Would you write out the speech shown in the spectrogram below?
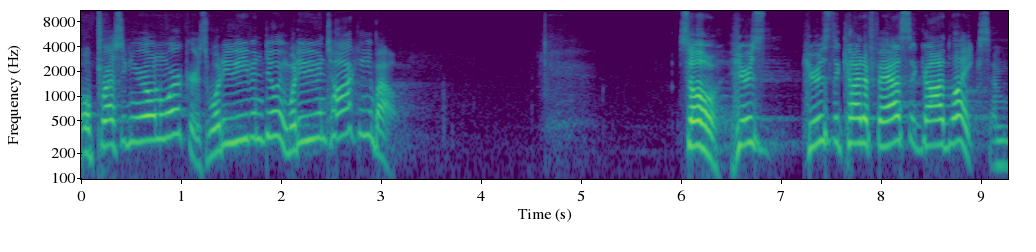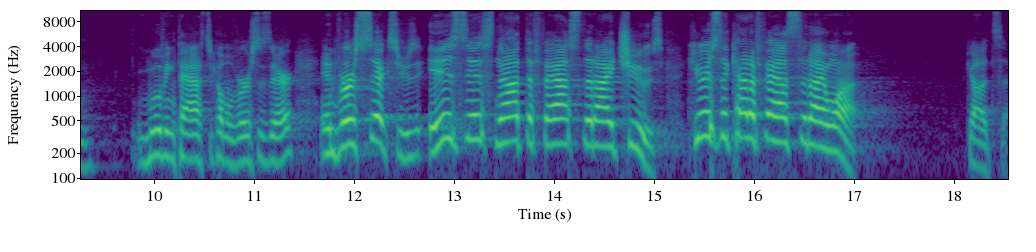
oppressing your own workers. What are you even doing? What are you even talking about? So here's, here's the kind of fast that God likes. I'm moving past a couple verses there. In verse 6, is this not the fast that I choose? Here's the kind of fast that I want, God says.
